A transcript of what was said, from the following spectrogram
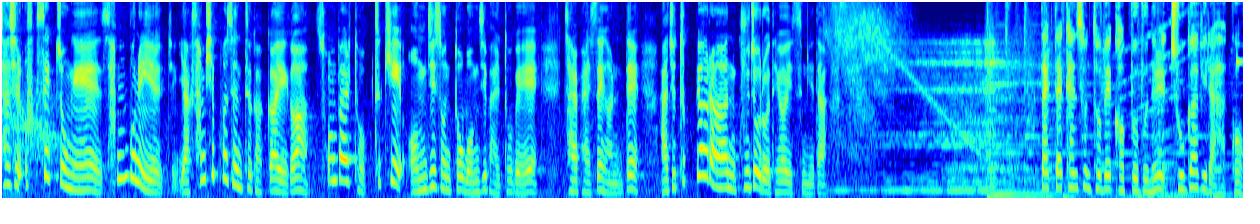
사실 흑색종의 3분의 1, 즉 약 30% 가까이가 손발톱, 특히 엄지 손톱, 엄지 발톱에 잘 발생하는데 아주 특별한 구조로 되어 있습니다. 딱딱한 손톱의 겉부분을 조갑이라 하고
